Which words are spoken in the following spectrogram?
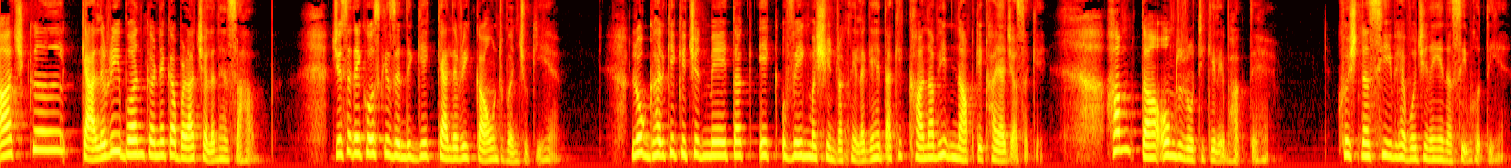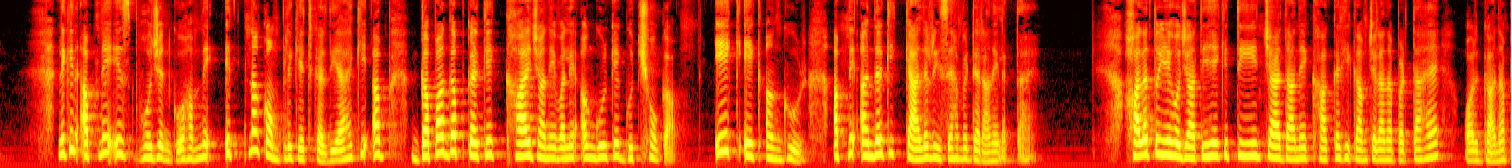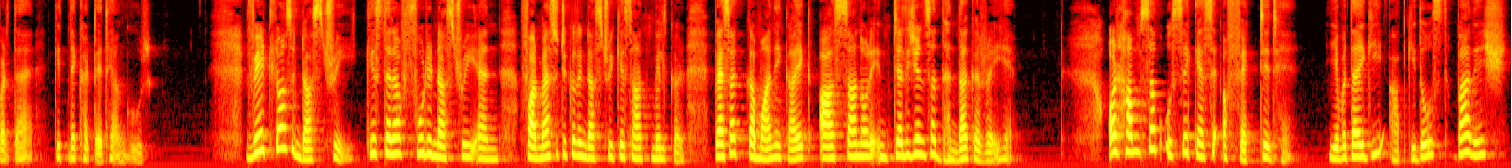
आजकल calorie burn करने का बड़ा चलन है साहब। जिसे देखो उसकी ज़िंदगी एक कैलोरी काउंट बन चुकी है। लोग घर के किचन में तक एक वेइंग मशीन रखने लगे हैं ताकि खाना भी नाप के खाया जा सके। हम ताउम्र रोटी के लिए भागते हैं। खुश नसीब है वो जिन्हें ये नसीब होती है। लेकिन अपने इस भोजन को हमने इतना कॉम्प्लिकेट कर दिया है कि अब गपागप करके खाए जाने वाले अंगूर के गुच्छों का एक एक अंगूर अपने अंदर की कैलोरी से हमें डराने लगता है। हालत तो ये हो जाती है कि तीन चार दाने खाकर ही काम चलाना पड़ता है और गाना पड़ता है कितने खट्टे थे अंगूर। वेट लॉस इंडस्ट्री किस तरह food industry and pharmaceutical industry के साथ मिलकर पैसा कमाने का एक आसान और इंटेलिजेंट सा धंधा कर रही है। और हम सब उससे कैसे अफेक्टेड हैं, ये बताएगी आपकी दोस्त बारिश।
